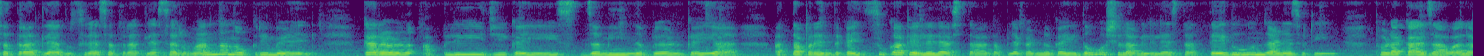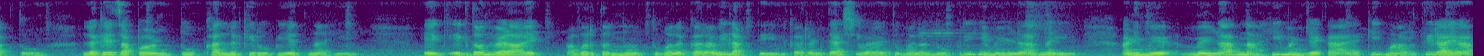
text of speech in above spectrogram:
सत्रातल्या दुसऱ्या सत्रातल्या सर्वांना नोकरी मिळेल. कारण आपली जी काही जमीन पण काही आत्तापर्यंत काही चुका केलेल्या असतात आपल्याकडनं काही दोष लागलेले असतात ते धुवून जाण्यासाठी थोडा काळ जावा लागतो. लगेच आपण तूप खाल्लं की रूप येत नाही. एक एक दोन वेळा एक आवर्तन तुम्हाला करावी लागतील कारण त्याशिवाय तुम्हाला नोकरीही मिळणार नाही. आणि मिळ मिळणार नाही म्हणजे काय? की मारुतीराया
